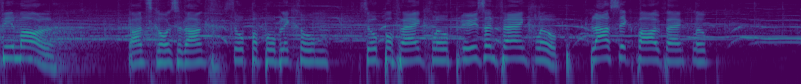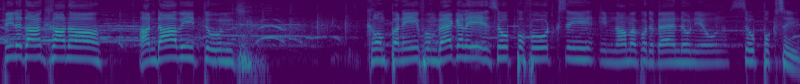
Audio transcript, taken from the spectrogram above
vielmals. Ganz großen Dank. Super Publikum, super Fanclub, unseren Fanclub, Plastikball Fanclub. Vielen Dank auch noch an David und Kompanie vom Wägeli. Super Food gewesen, im Namen von der Band Union. Super gewesen.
